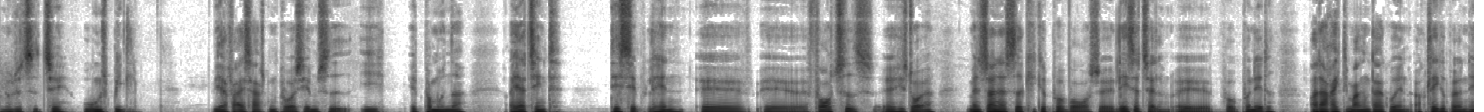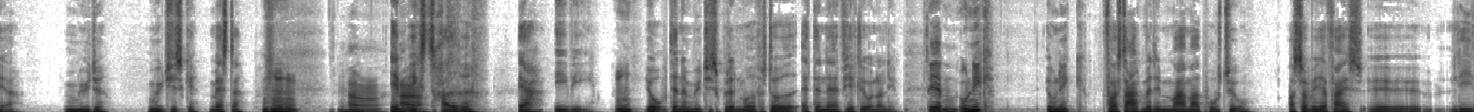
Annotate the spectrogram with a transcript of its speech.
Nu er det tid til ugens bil. Vi har faktisk haft den på vores hjemmeside i et par måneder, og jeg har tænkt, det er simpelthen øh, øh, fortidshistorie. Øh, Men så har jeg siddet og kigget på vores øh, læsertal øh, på, på nettet, og der er rigtig mange, der er gået ind og klikket på den her myte, mytiske Mazda. mm-hmm. MX-30 REV. Mm. Jo, den er mytisk på den måde forstået, at den er virkelig underlig. Det er den. Unik. Unik. For at starte med det meget, meget positive, og så vil jeg faktisk øh, lige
